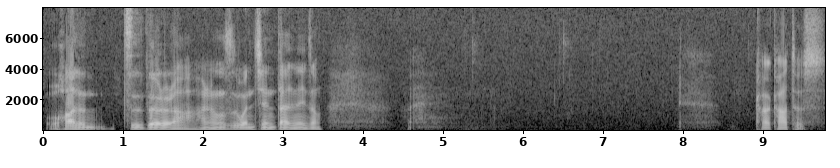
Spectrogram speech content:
我画成直的了啦，好像是文件袋的那种。哎卡卡特斯，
